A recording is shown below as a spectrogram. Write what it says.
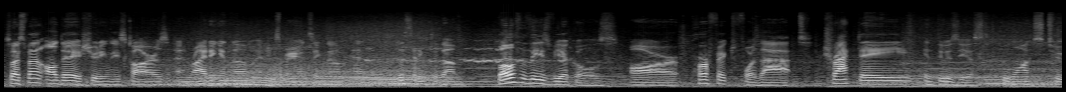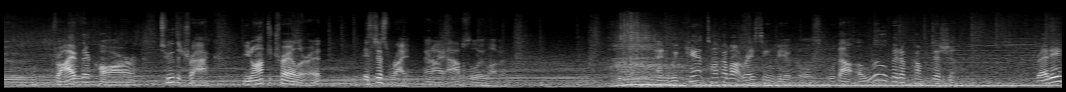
So I spent all day shooting these cars and riding in them and experiencing them and listening to them. Both of these vehicles are perfect for that track day enthusiast who wants to drive their car to the track. You don't have to trailer it. It's just right, and I absolutely love it. And we can't talk about racing vehicles without a little bit of competition. Ready?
